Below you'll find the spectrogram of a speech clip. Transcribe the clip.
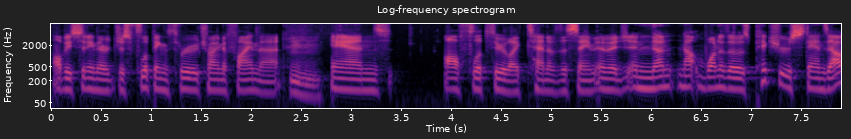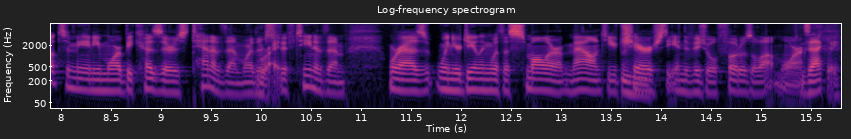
I'll be sitting there just flipping through trying to find that. Mm-hmm. And I'll flip through like 10 of the same image and none, not one of those pictures stands out to me anymore because there's 10 of them or there's Right. 15 of them. Whereas when you're dealing with a smaller amount, you cherish the individual photos a lot more. Mm-hmm. Exactly.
